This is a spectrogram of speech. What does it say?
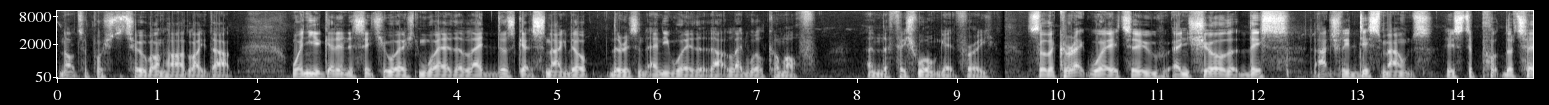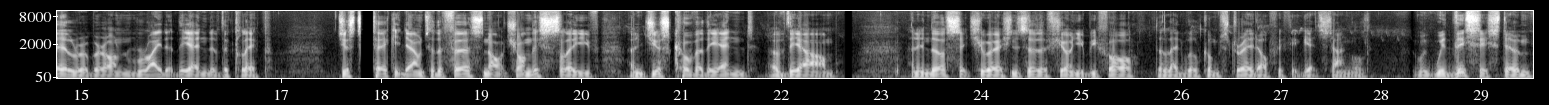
not to push the tube on hard like that. When you get in a situation where the lead does get snagged up, there isn't any way that that lead will come off and the fish won't get free. So the correct way to ensure that this actually dismounts is to put the tail rubber on right at the end of the clip. Just take it down to the first notch on this sleeve and just cover the end of the arm. And in those situations, as I've shown you before, the lead will come straight off if it gets tangled. With this system,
